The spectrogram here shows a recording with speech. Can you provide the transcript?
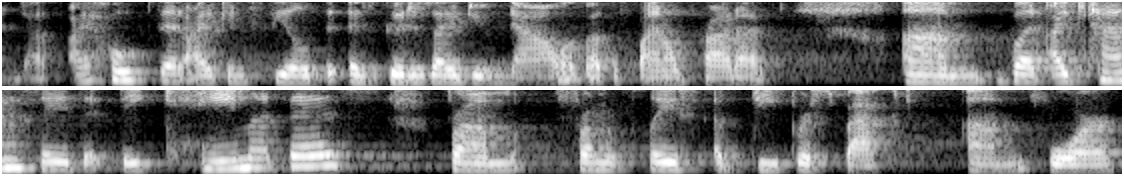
end up. I hope that I can feel as good as I do now about the final product. Um, but I can say that they came at this from from a place of deep respect um, for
